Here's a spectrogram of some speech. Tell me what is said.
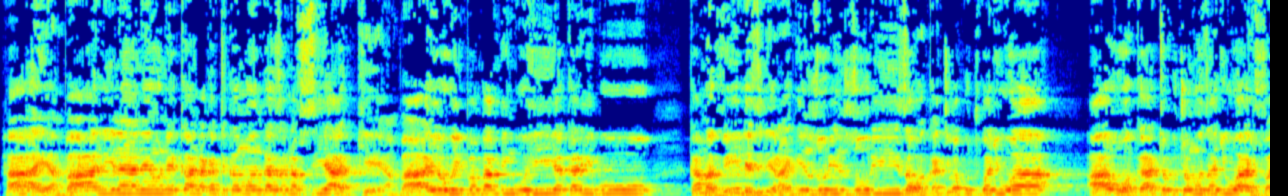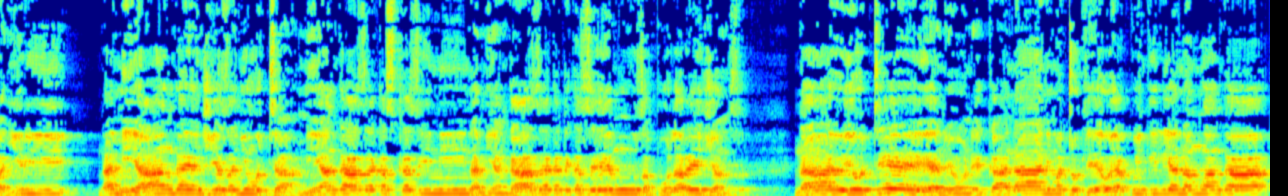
Haya mbali na yanayoonekana katika mwangaza nafsi yake ambayo huipamba mbingu hii ya karibu kama vile zile rangi nzuri nzuri za wakati wa kuchukua jua au wakati wa kuchomoza jua alfajiri na mianga ya njia za nyota, miangaza ya kaskazini na miangaza katika sehemu za polar regions. Na hayo yote yanayoonekana ni matokeo ya kuingiliana mwanga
